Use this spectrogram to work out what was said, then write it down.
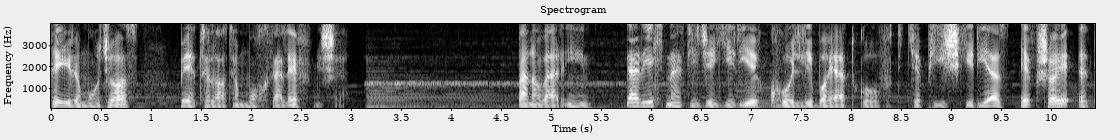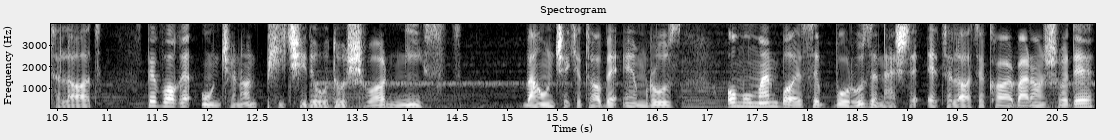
غیر مجاز به اطلاعات مختلف میشه. بنابراین در یک نتیجه گیری کلی باید گفت که پیشگیری از افشای اطلاعات به واقع اونچنان پیچیده و دشوار نیست و اونچه که تا به امروز عموما باعث بروز نشر اطلاعات کاربران شده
